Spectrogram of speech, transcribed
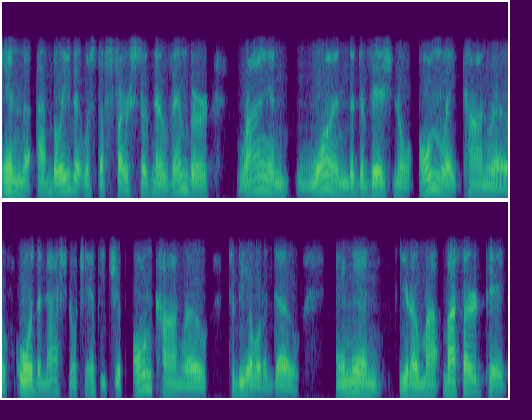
in the, I believe it was the first of November, Ryan won the divisional on Lake Conroe or the national championship on Conroe to be able to go. And then, you know, my my third pick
